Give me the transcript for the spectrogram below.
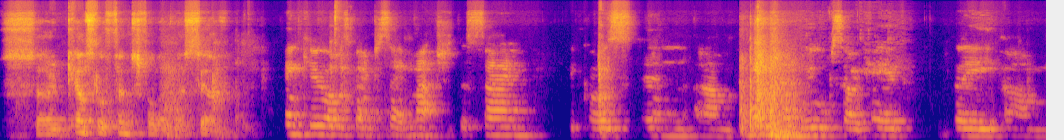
So councillor Finch followed myself. Thank you. I was going to say much the same because in um, we also have the um,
